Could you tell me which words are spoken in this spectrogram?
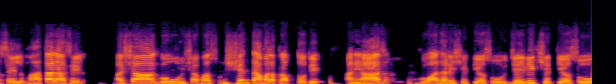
असेल म्हातारा असेल अशा गोवंशापासून शेंत आम्हाला प्राप्त होते. आणि आज गो आधारित शेती असो जैविक शेती असो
